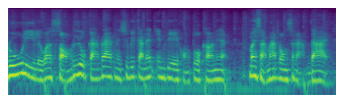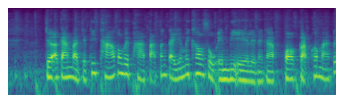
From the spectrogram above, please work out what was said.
รู้ดีเลยว่า2ฤดูกาลแรกในชีวิตการเล่น NBA ของตัวเขาเนี่ยไม่สามารถลงสนามได้ เจออาการบาดเจ็บที่เท้าต้องไปผ่าตัดตั้งแต่ยังไม่เข้าสู่ NBA เลยนะครับพอกลับเข้ามาก็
